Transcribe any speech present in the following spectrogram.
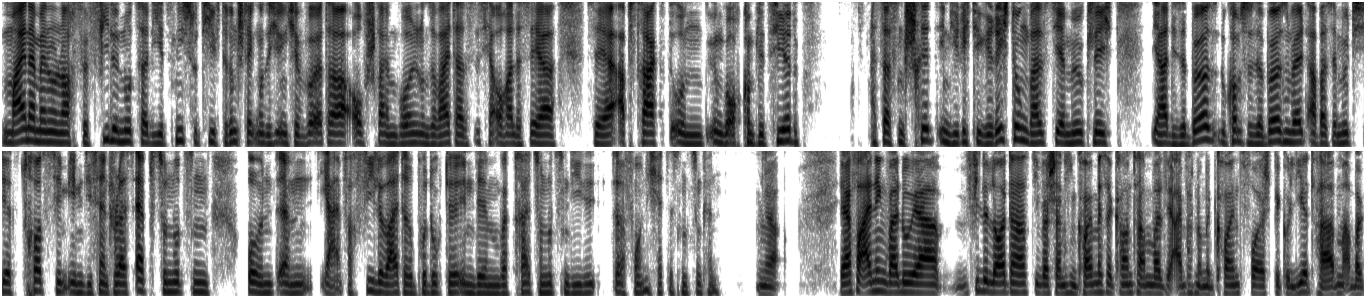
meiner Meinung nach für viele Nutzer, die jetzt nicht so tief drinstecken und sich irgendwelche Wörter aufschreiben wollen und so weiter, das ist ja auch alles sehr, sehr abstrakt und irgendwo auch kompliziert ist das ein Schritt in die richtige Richtung, weil es dir ermöglicht, ja, diese Börsen, du kommst zu dieser Börsenwelt, aber es ermöglicht dir trotzdem eben Decentralized Apps zu nutzen und ähm, ja, einfach viele weitere Produkte in dem Web3 zu nutzen, die du davor nicht hättest nutzen können. Ja, ja, vor allen Dingen, weil du ja viele Leute hast, die wahrscheinlich einen Coinbase-Account haben, weil sie einfach nur mit Coins vorher spekuliert haben, aber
